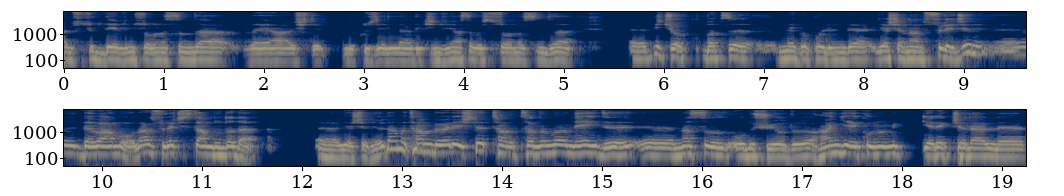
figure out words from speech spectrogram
Endüstri devrimi sonrasında veya işte 1950'lerde 2. Dünya Savaşı sonrasında e, birçok batı megapolünde yaşanan sürecin e, devamı olan süreç İstanbul'da da e, yaşanıyordu ama tam böyle işte ta- tanımı neydi, nasıl oluşuyordu, hangi ekonomik gerekçelerle,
